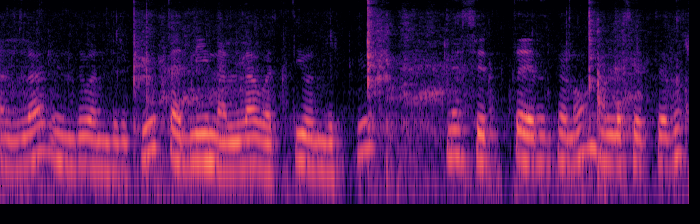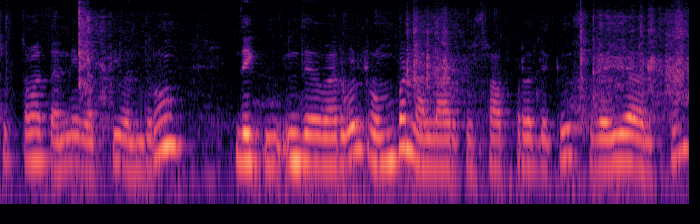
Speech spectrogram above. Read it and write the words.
நல்லா வெந்து வந்திருக்கு. தண்ணி நல்லா வற்றி வந்திருக்கு. இன்னும் செத்த இருக்கணும். நல்லா செத்த சுத்தமாக தண்ணி வற்றி வந்துடும் இந்த இந்த வறுவல் ரொம்ப நல்லாயிருக்கும் சாப்பிட்றதுக்கு சுவையாக இருக்கும்.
